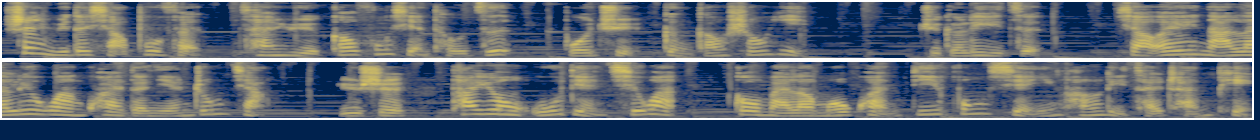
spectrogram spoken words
剩余的小部分参与高风险投资，博取更高收益。举个例子，小 A 拿了六万块的年终奖，于是他用五点七万购买了某款低风险银行理财产品，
